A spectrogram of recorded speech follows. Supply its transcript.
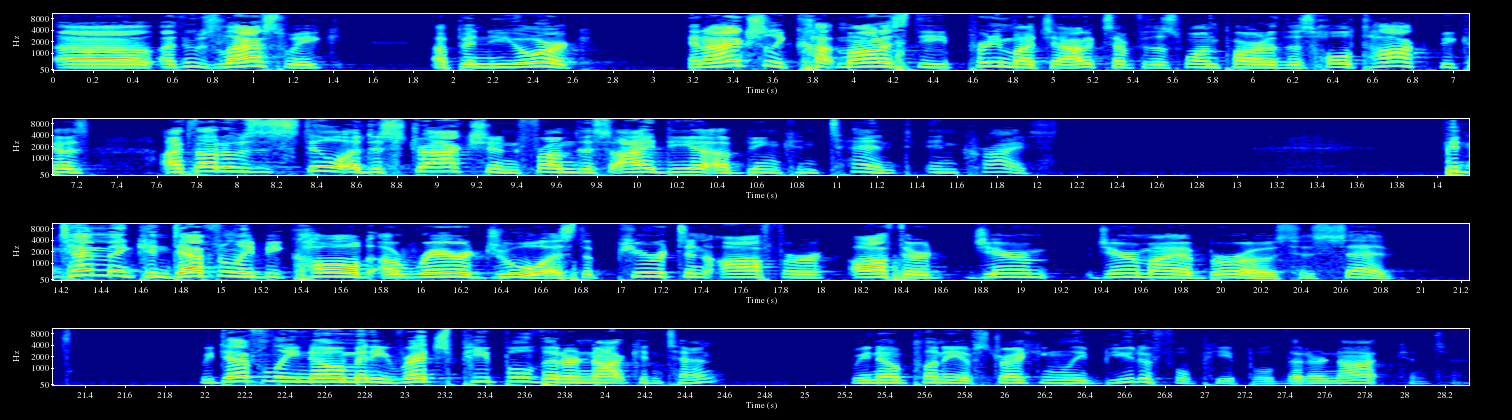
uh, I think it was last week up in New York, and I actually cut modesty pretty much out, except for this one part of this whole talk, because I thought it was still a distraction from this idea of being content in Christ. Contentment can definitely be called a rare jewel, as the Puritan author, author Jeremiah Burroughs has said. We definitely know many rich people that are not content. We know plenty of strikingly beautiful people that are not content.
